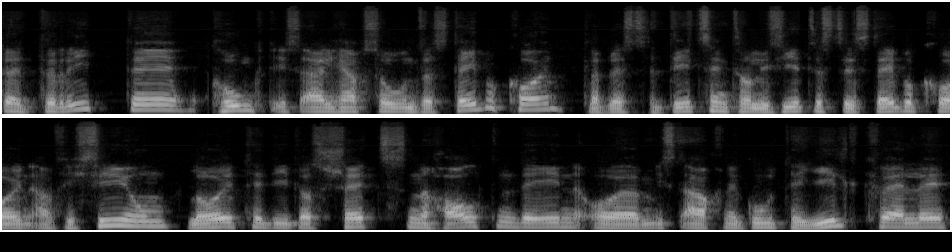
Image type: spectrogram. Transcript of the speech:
der dritte Punkt ist eigentlich auch so unser Stablecoin. Ich glaube, das ist der dezentralisierteste Stablecoin auf Ethereum. Leute, die das schätzen, halten den, ähm, ist auch eine gute Yieldquelle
